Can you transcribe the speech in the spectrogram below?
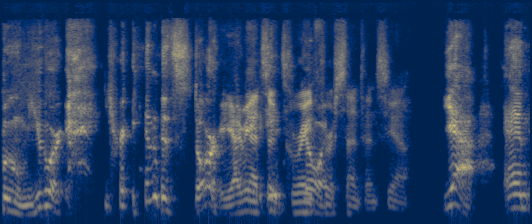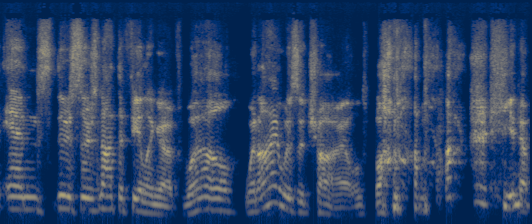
boom you are you're in this story. I mean that's a great going. first sentence yeah yeah and and there's there's not the feeling of well when i was a child blah blah blah you know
